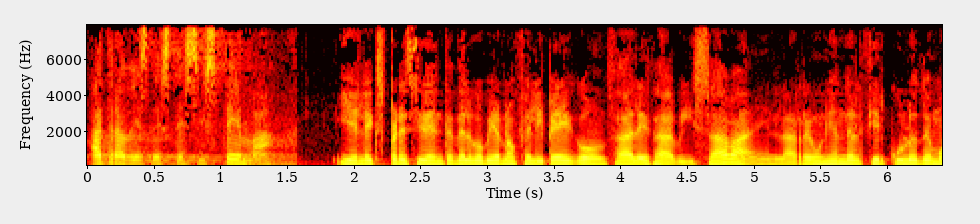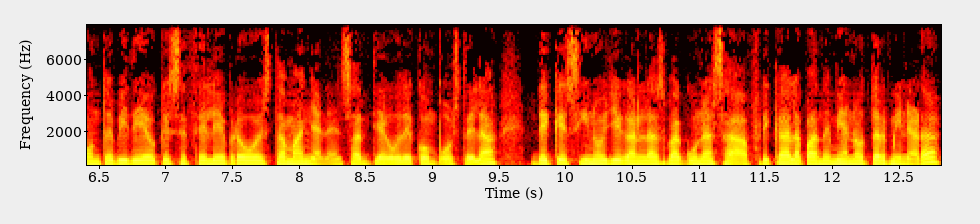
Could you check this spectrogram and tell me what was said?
a través de este sistema. Y el expresidente del Gobierno, Felipe González, avisaba en la reunión del Círculo de Montevideo que se celebró esta mañana en Santiago de Compostela de que si no llegan las vacunas a África, la pandemia no terminará.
